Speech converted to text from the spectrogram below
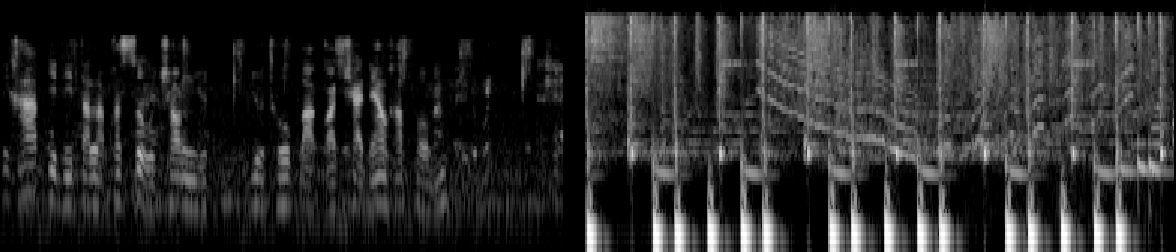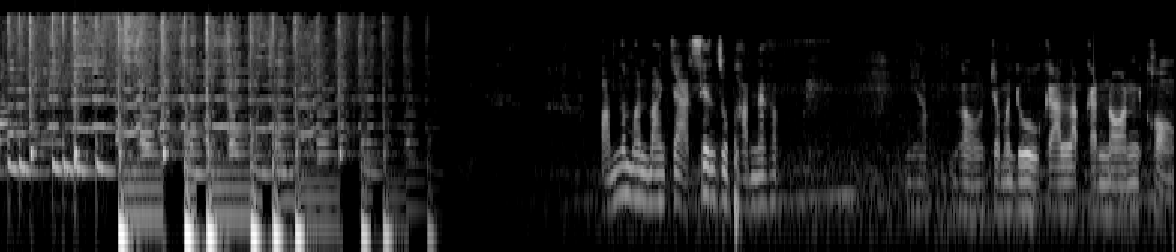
วัสดีครับ ยินดีต้อนรับเข้าสู่ช่อง YouTube บากอดชาแนลครับผม ปั๊มน้ำมันบางจากเส้นสุพรรณนะครับ นี่ครับ เราจะมาดูการรับการนอนของ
